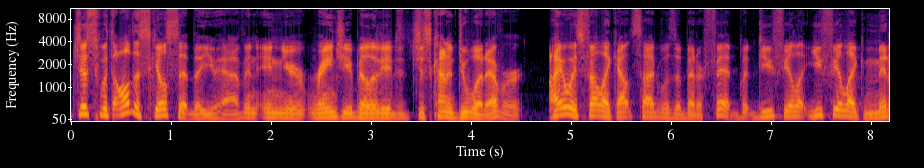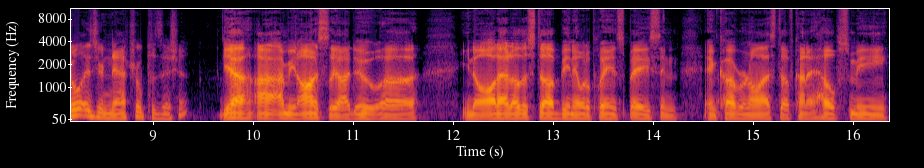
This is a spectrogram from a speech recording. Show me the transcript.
Just with all the skill set that you have and, and your rangy ability to just kind of do whatever, I always felt like outside was a better fit. But do you feel like you feel like middle is your natural position? Yeah, I, I mean, honestly, I do. Uh, you know, all that other stuff, being able to play in space and and cover and all that stuff, kind of helps me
